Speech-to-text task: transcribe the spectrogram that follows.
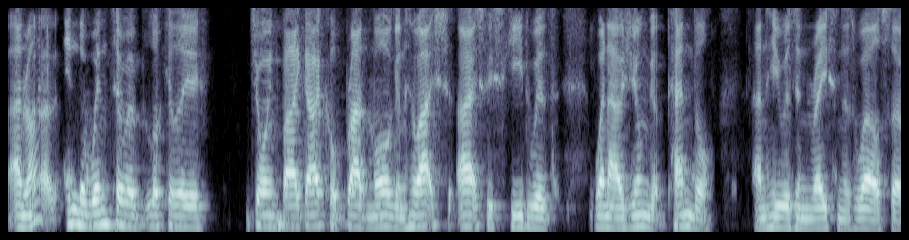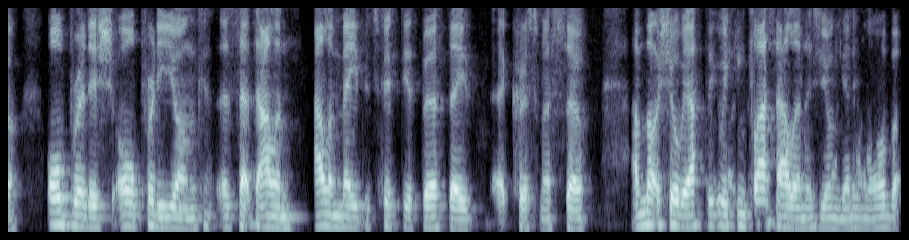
And right. Uh, in the winter, we're luckily joined by a guy called Brad Morgan, who I actually, I actually skied with when I was young at Pendle, and he was in racing as well. So all British, all pretty young, except Alain. Alain made his 50th birthday at Christmas, so I'm not sure we have to we can class Alain as young anymore. But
